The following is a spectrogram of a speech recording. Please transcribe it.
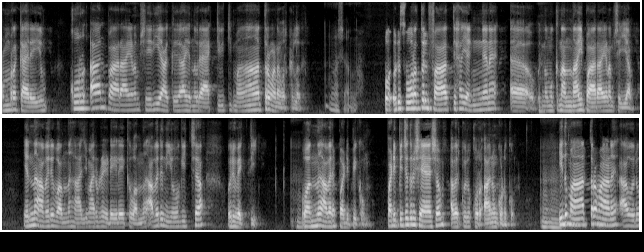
ഒമ്രക്കാരെയും ഖുർആൻ പാരായണം ശരിയാക്കുക എന്നൊരു ആക്ടിവിറ്റി മാത്രമാണ് അവർക്കുള്ളത്. ഒരു സൂറത്തുൽ ഫാത്തിഹ എങ്ങനെ നമുക്ക് നന്നായി പാരായണം ചെയ്യാം എന്ന് അവർ വന്ന് ഹാജിമാരുടെ ഇടയിലേക്ക് വന്ന് അവർ നിയോഗിച്ച ഒരു വ്യക്തി വന്ന് അവരെ പഠിപ്പിക്കും പഠിപ്പിച്ചതിനു ശേഷം അവർക്കൊരു ഖുർആാനും കൊടുക്കും. ഇത് മാത്രമാണ് ആ ഒരു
